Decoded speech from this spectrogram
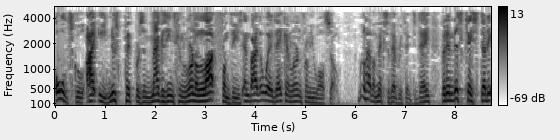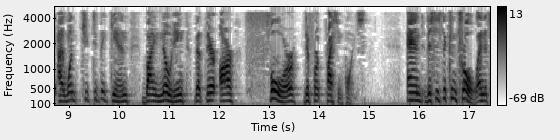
old school, i.e., newspapers and magazines, can learn a lot from these. And by the way, they can learn from you also. We'll have a mix of everything today, but in this case study, I want you to begin by noting that there are four different pricing points. And this is the control, and it's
